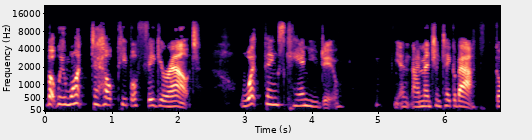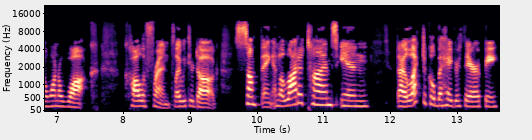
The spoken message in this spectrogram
but we want to help people figure out what things can you do? And i mentioned take a bath go on a walk call a friend play with your dog something. And a lot of times in dialectical behavior therapy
